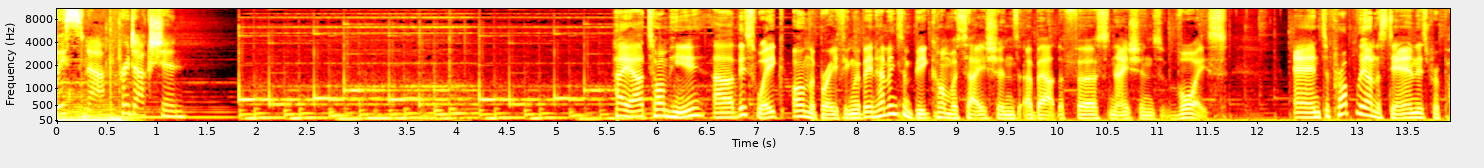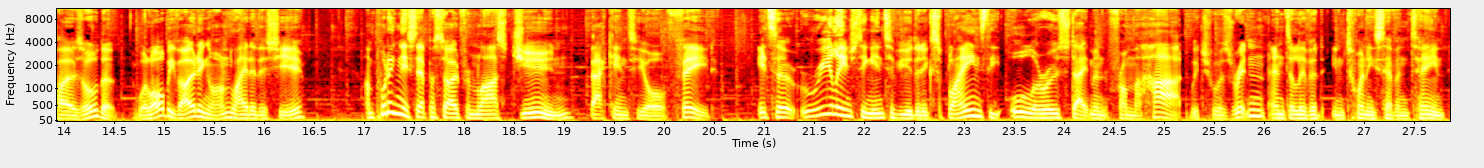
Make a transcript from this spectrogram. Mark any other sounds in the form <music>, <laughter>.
listener production. Hey, uh, Tom here. Uh, this week on the briefing, we've been having some big conversations about the First Nations voice. And to properly understand this proposal that we'll all be voting on later this year, I'm putting this episode from last June back into your feed. It's a really interesting interview that explains the Uluru Statement from the Heart, which was written and delivered in 2017,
